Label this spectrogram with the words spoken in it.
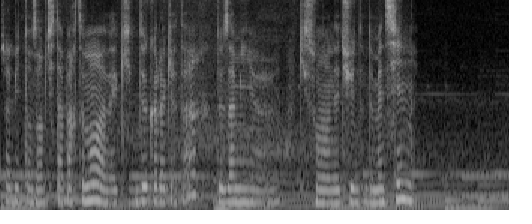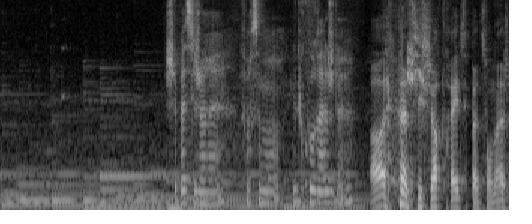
J'habite dans un petit appartement avec deux colocataires, deux amis euh, qui sont en études de médecine. Je sais pas si j'aurais forcément eu le courage de... Oh, un t-shirt Rage, c'est pas de son âge.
